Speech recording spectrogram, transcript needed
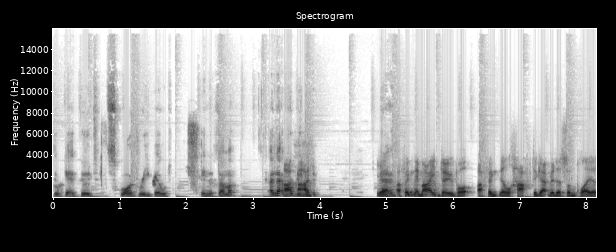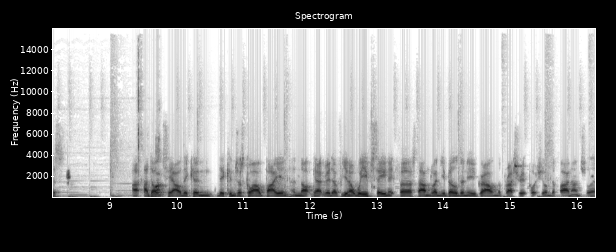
he'll get a good squad rebuild in the summer, and that I- probably I- would- Yeah, Yeah. I think they might do, but I think they'll have to get rid of some players. I, I don't see how they can they can just go out buying and not get rid of. You know, we've seen it firsthand when you build a new ground, the pressure it puts you under financially.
